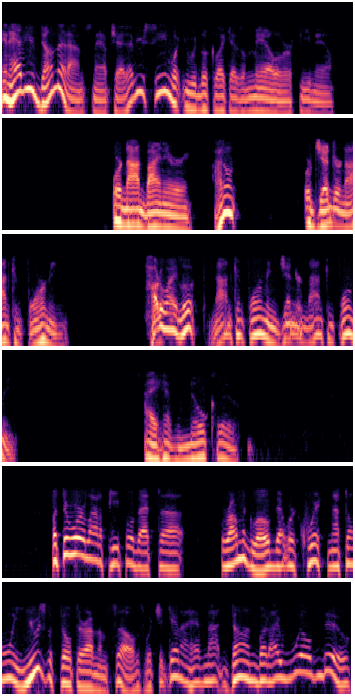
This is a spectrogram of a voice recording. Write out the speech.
And have you done that on Snapchat? Have you seen what you would look like as a male or a female? Or non binary? I don't, or gender non conforming. How do I look? Non conforming, gender non conforming. I have no clue. But there were a lot of people that uh, around the globe that were quick not to only use the filter on themselves, which again I have not done, but I will do,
